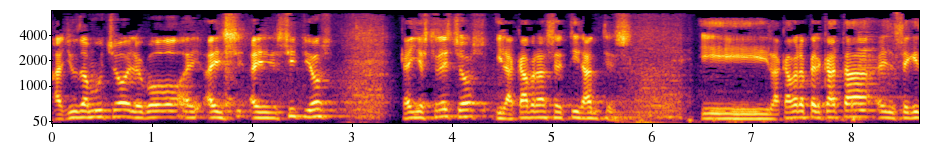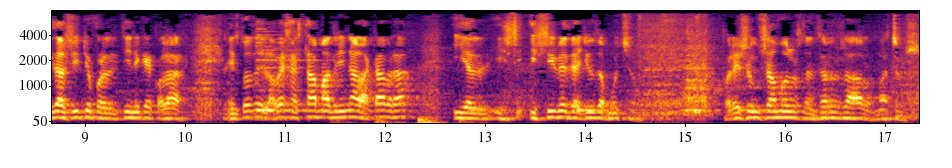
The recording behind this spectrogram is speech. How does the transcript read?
Ayuda mucho y luego hay, hay, hay sitios que hay estrechos y la cabra se tira antes y la cabra percata enseguida al sitio por donde tiene que colar. Entonces la oveja está madrina a la cabra y, el, y, sirve de ayuda mucho. Por eso usamos los cencerros a los machos.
